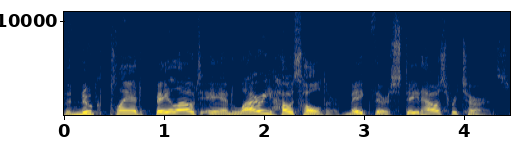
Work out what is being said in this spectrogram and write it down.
The nuke plant bailout and Larry Householder make their State House returns.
